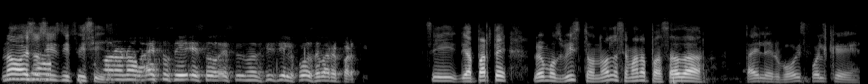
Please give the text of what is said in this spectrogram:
No, eso No, sí es difícil. No, no, no, eso sí, eso, eso es más difícil, el juego se va a repartir. Sí, y aparte lo hemos visto, ¿no? La semana pasada Tyler Boyce fue el que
